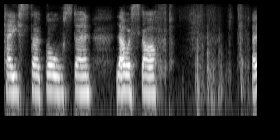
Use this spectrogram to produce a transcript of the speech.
Caister, Gorleston, Lowestoft uh,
